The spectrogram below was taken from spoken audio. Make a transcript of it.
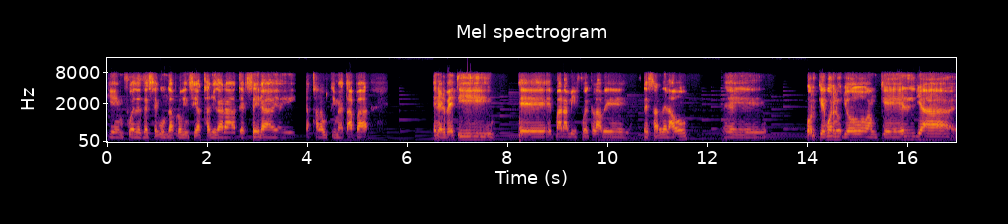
quien fue desde segunda provincia hasta llegar a tercera y hasta la última etapa, en el Betis eh, para mí fue clave César de la O, eh, porque bueno, yo aunque él ya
